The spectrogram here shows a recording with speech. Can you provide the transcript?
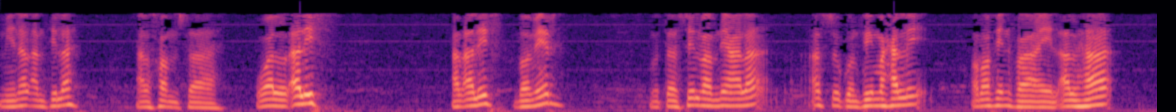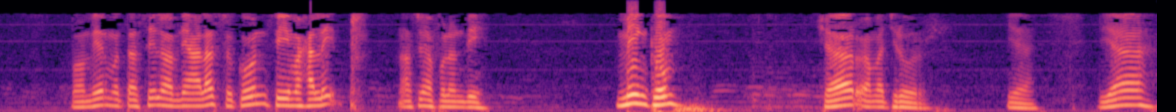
minal amtilah al khamsah wal alif al alif dhamir mutasil mabni ala as-sukun fi mahalli rafin fa'il. Alha dhamir mutasil mabni ala as-sukun fi mahalli nasib fulun bih. Minkum jar wa majrur. Ya. Dia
